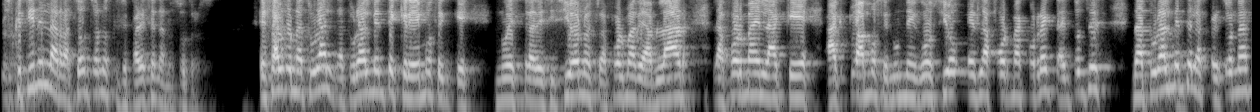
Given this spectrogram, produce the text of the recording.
los que tienen la razón son los que se parecen a nosotros. Es algo natural. Naturalmente creemos en que nuestra decisión, nuestra forma de hablar, la forma en la que actuamos en un negocio es la forma correcta. Entonces, naturalmente las personas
